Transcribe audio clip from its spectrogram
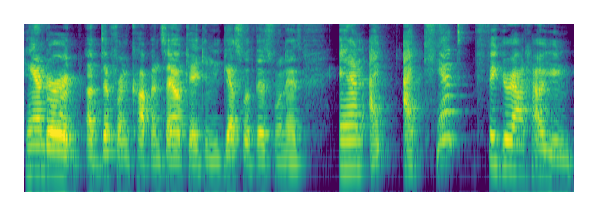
hand her a different cup and say, "Okay, can you guess what this one is?" And I I can't figure out how you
